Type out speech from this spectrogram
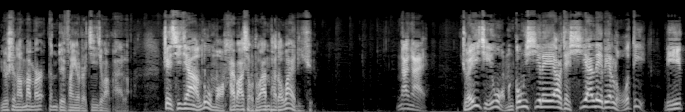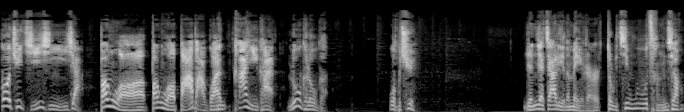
于是呢，慢慢跟对方有点经济往来了。这期间啊，陆某还把小周安排到外地去。爱爱，最近我们公司呢要在西安那边落地，你过去执行一下，帮我帮我把把关，看一看，look look。我不去，人家家里的美人都是金屋藏娇，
